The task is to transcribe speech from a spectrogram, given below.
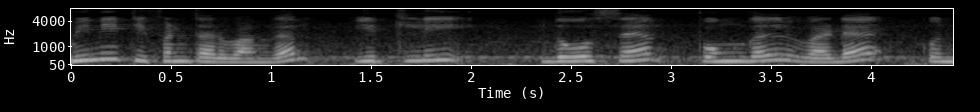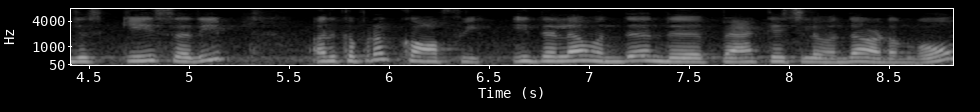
மினி டிஃபன் தருவாங்க. இட்லி தோசை பொங்கல் வடை கொஞ்சம் கேசரி அதுக்கப்புறம் காஃபி இதெல்லாம் வந்து அந்த பேக்கேஜில் வந்து அடங்கும்.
